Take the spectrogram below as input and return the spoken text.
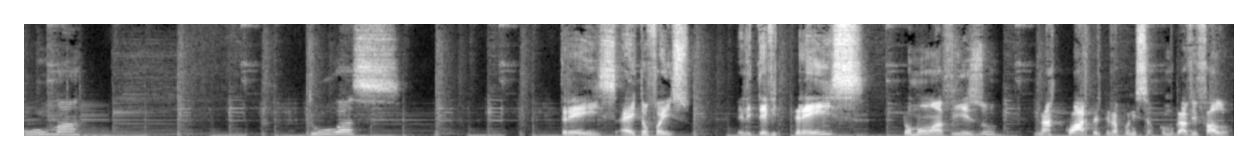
uma, duas, três. É, então foi isso. Ele teve três, tomou um aviso, na quarta ele teve a punição, como o Gavi falou.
